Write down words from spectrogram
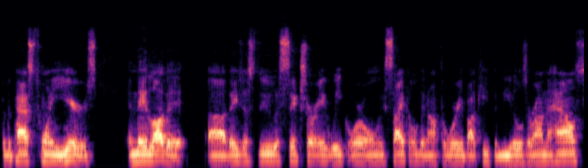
for the past 20 years and they love it. Uh, they just do a six or eight week oral only cycle. They don't have to worry about keeping needles around the house.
